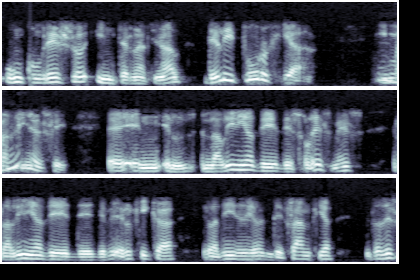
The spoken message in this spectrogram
un congreso internacional de liturgia. Imagínense, eh, en, la línea de, Solesmes, en la línea de, de, Bélgica, en la línea de Francia. Entonces,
